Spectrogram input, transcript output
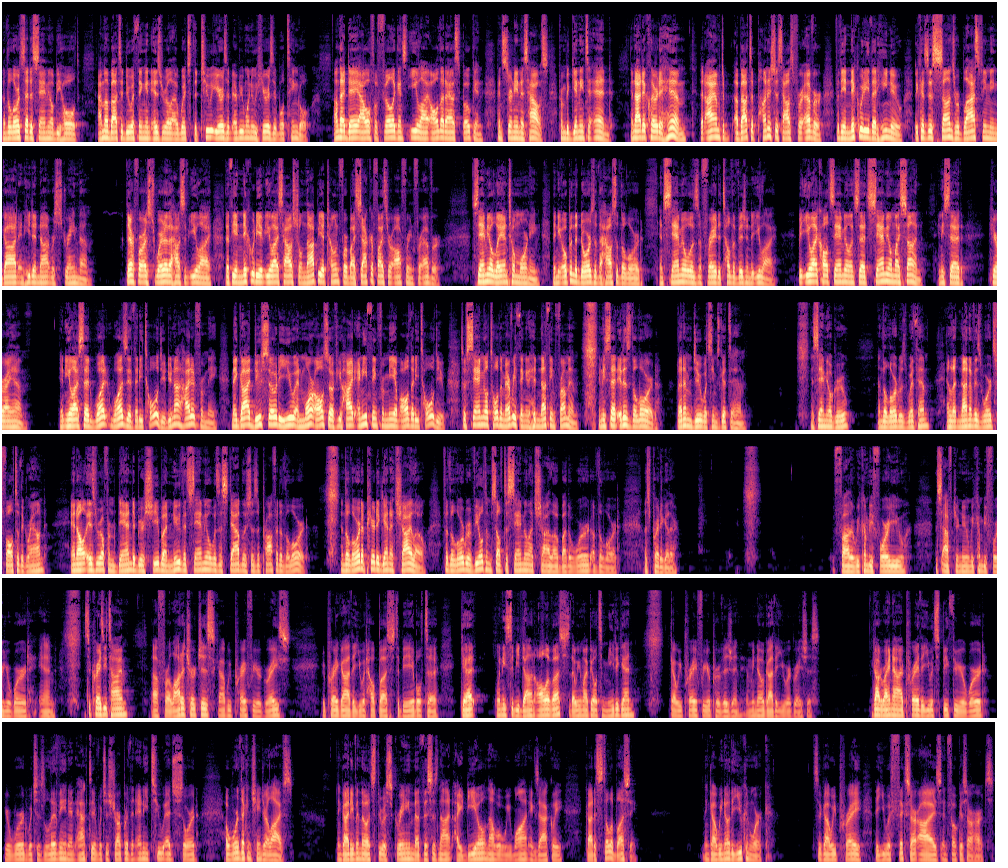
Then the Lord said to Samuel, Behold, I'm about to do a thing in Israel at which the two ears of everyone who hears it will tingle. On that day I will fulfill against Eli all that I have spoken concerning his house, from beginning to end. And I declare to him that I am to, about to punish his house forever for the iniquity that he knew, because his sons were blaspheming God, and he did not restrain them. Therefore I swear to the house of Eli that the iniquity of Eli's house shall not be atoned for by sacrifice or offering forever. Samuel lay until morning. Then he opened the doors of the house of the Lord, and Samuel was afraid to tell the vision to Eli. But Eli called Samuel and said, Samuel, my son. And he said, Here I am. And Eli said, What was it that he told you? Do not hide it from me. May God do so to you, and more also, if you hide anything from me of all that he told you. So Samuel told him everything and hid nothing from him. And he said, It is the Lord. Let him do what seems good to him. And Samuel grew, and the Lord was with him, and let none of his words fall to the ground. And all Israel from Dan to Beersheba knew that Samuel was established as a prophet of the Lord. And the Lord appeared again at Shiloh for the Lord revealed himself to Samuel at Shiloh by the word of the Lord. Let's pray together. Father, we come before you this afternoon. We come before your word, and it's a crazy time uh, for a lot of churches. God, we pray for your grace. We pray, God, that you would help us to be able to get what needs to be done, all of us, so that we might be able to meet again. God, we pray for your provision, and we know, God, that you are gracious. God, right now I pray that you would speak through your word, your word which is living and active, which is sharper than any two edged sword, a word that can change our lives. And God, even though it's through a screen that this is not ideal, not what we want exactly, God, it's still a blessing. And God, we know that you can work. So, God, we pray that you would fix our eyes and focus our hearts.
